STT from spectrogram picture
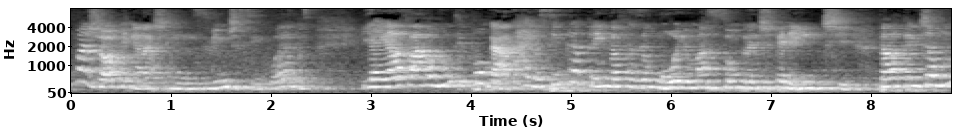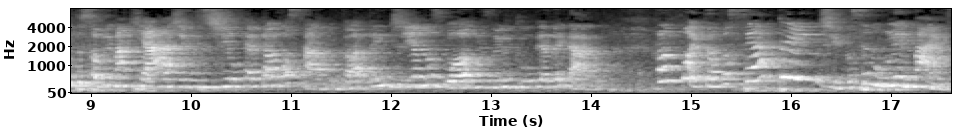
uma jovem, ela tinha uns 25 anos, e aí ela falava muito empolgada, ah, eu sempre aprendo a fazer um olho, uma sombra diferente. Então ela aprendia muito sobre maquiagem, estilo, que era o que ela gostava. Então ela aprendia nos blogs, no YouTube, adoidada. Falava, pô, então você aprende, você não lê mais.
